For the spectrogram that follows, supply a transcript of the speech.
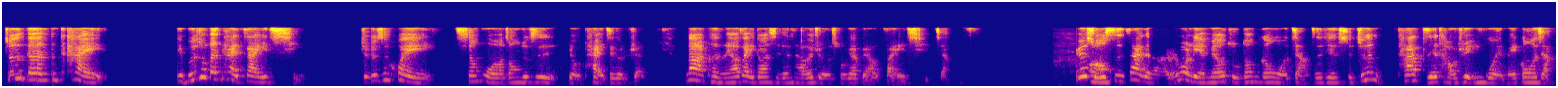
就是跟泰也不是说跟泰在一起，就是会生活中就是有泰这个人，那可能要在一段时间才会觉得说要不要在一起这样子。因为说实在的啦，如果连没有主动跟我讲这些事，就是他直接逃去英国也没跟我讲，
